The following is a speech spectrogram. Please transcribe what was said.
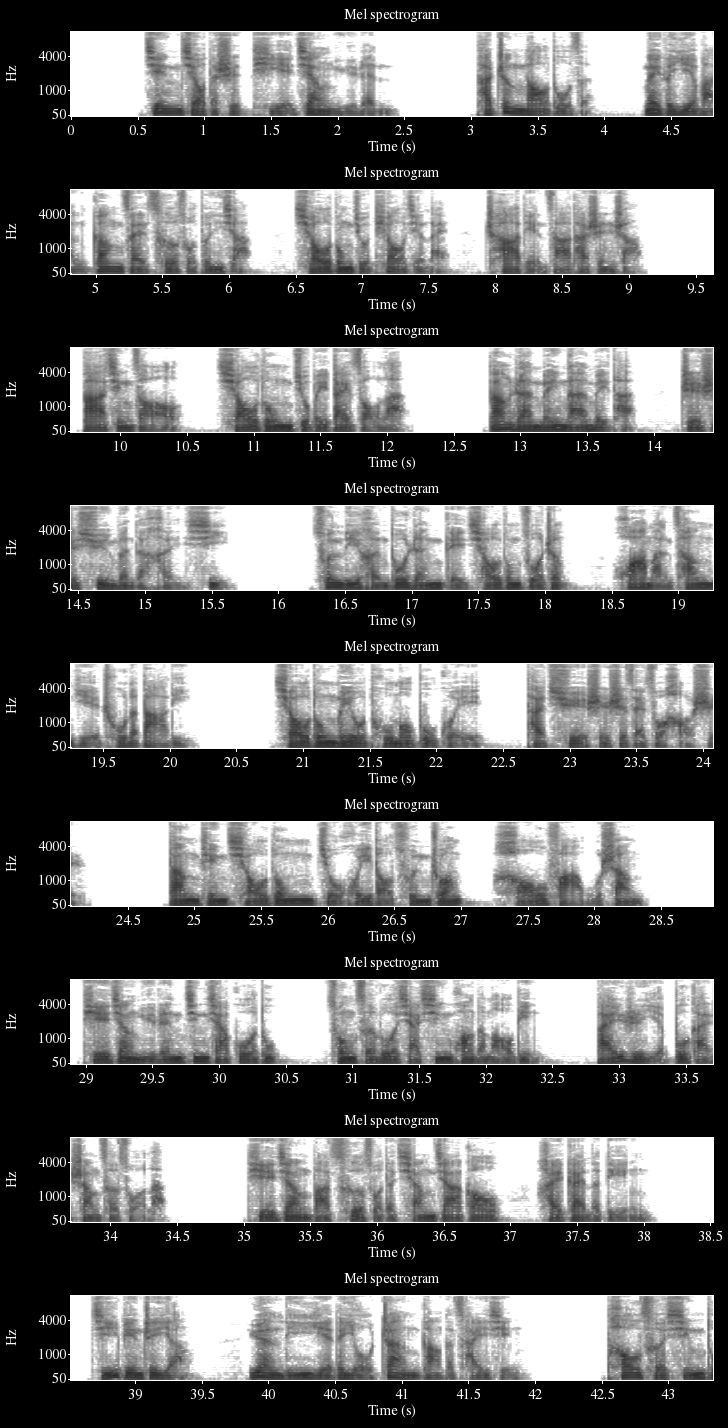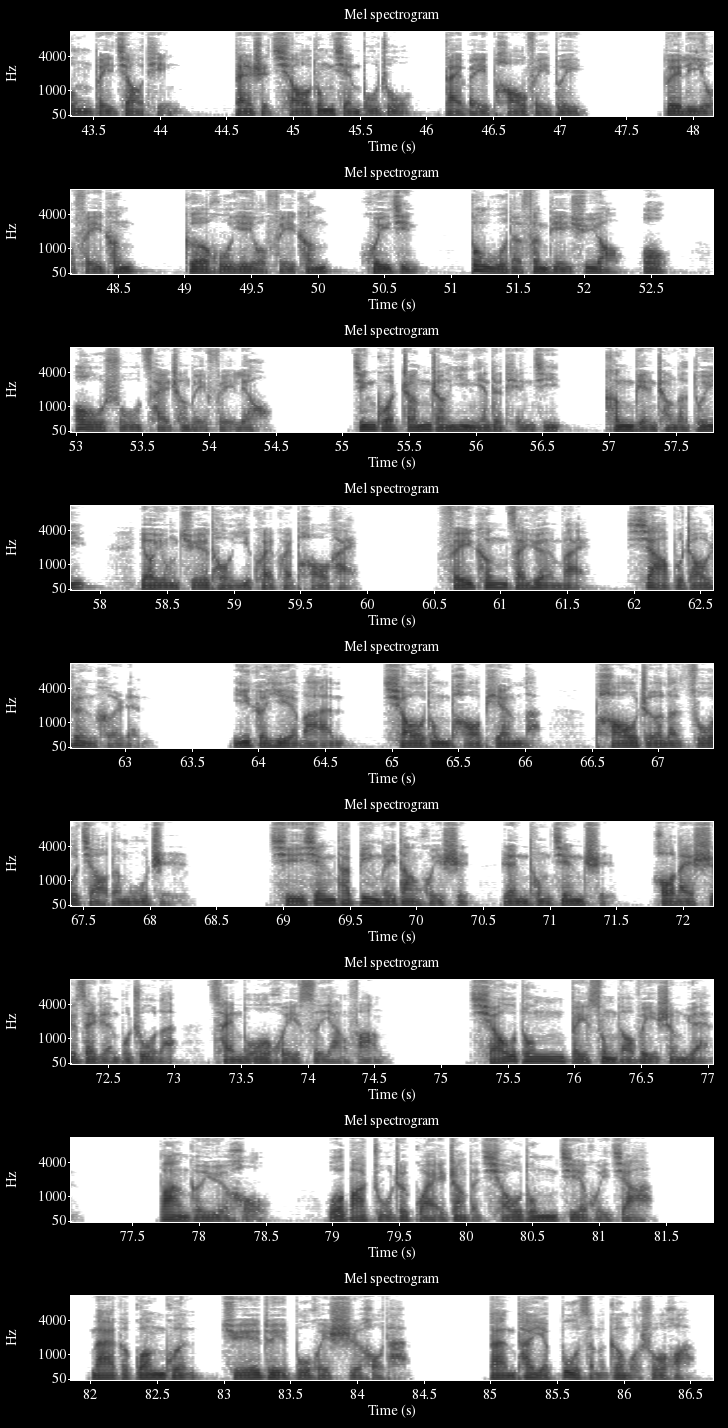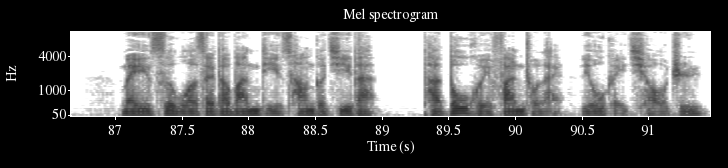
尖叫的是铁匠女人，她正闹肚子。那个夜晚刚在厕所蹲下，乔东就跳进来，差点砸她身上。大清早，乔东就被带走了，当然没难为他。只是讯问的很细，村里很多人给乔东作证，花满仓也出了大力。乔东没有图谋不轨，他确实是在做好事。当天，乔东就回到村庄，毫发无伤。铁匠女人惊吓过度，从此落下心慌的毛病，白日也不敢上厕所了。铁匠把厕所的墙加高，还盖了顶。即便这样，院里也得有站岗的才行。掏厕行动被叫停，但是乔东闲不住，改为刨肥堆。堆里有肥坑，各户也有肥坑。灰烬、动物的粪便需要沤沤熟才成为肥料。经过整整一年的填积，坑变成了堆，要用镢头一块块刨开。肥坑在院外，吓不着任何人。一个夜晚，乔东刨偏了，刨折了左脚的拇指。起先他并没当回事，忍痛坚持。后来实在忍不住了，才挪回饲养房。乔东被送到卫生院。半个月后，我把拄着拐杖的乔东接回家。那个光棍绝对不会侍候他，但他也不怎么跟我说话。每次我在他碗底藏个鸡蛋，他都会翻出来留给乔治。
